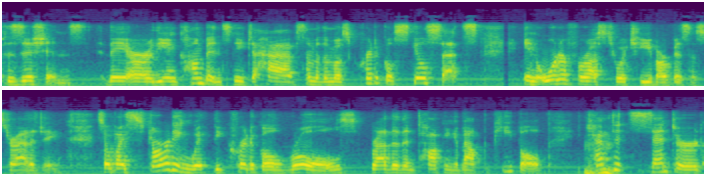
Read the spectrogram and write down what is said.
positions. They are the incumbents need to have some of the most critical skill sets in order for us to achieve our business strategy. So by starting with the critical roles rather than talking about the people, mm-hmm. kept it centered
